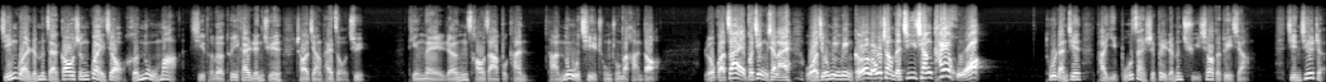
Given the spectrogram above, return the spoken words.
尽管人们在高声怪叫和怒骂。希特勒推开人群，朝讲台走去。厅内仍嘈杂不堪，他怒气冲冲地喊道：“如果再不静下来，我就命令阁楼上的机枪开火！”突然间，他已不再是被人们取笑的对象。紧接着，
